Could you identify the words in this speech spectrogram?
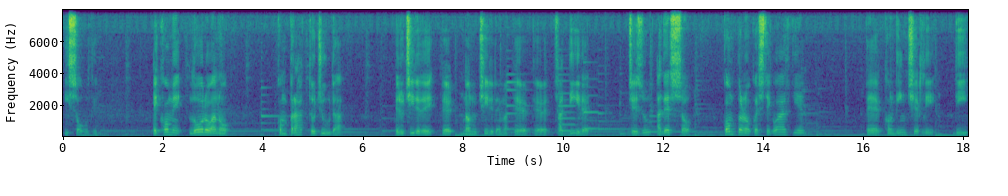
i soldi. E come loro hanno comprato Giuda per uccidere, per non uccidere, ma per, per tradire Gesù, adesso comprano queste guardie per convincerli di,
